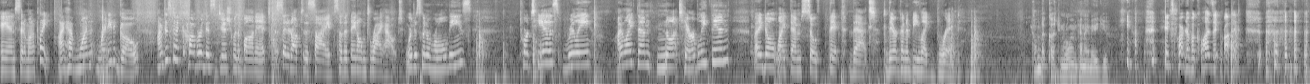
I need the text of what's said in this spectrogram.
and set them on a plate. I have one ready to go. I'm just gonna cover this dish with a bonnet, set it off to the side so that they don't dry out. We're just gonna roll these Tortillas, really, I like them not terribly thin, but I don't like them so thick that they're gonna be like bread. Them that custom rolling pin I made you. Yeah, it's part of a closet rod.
